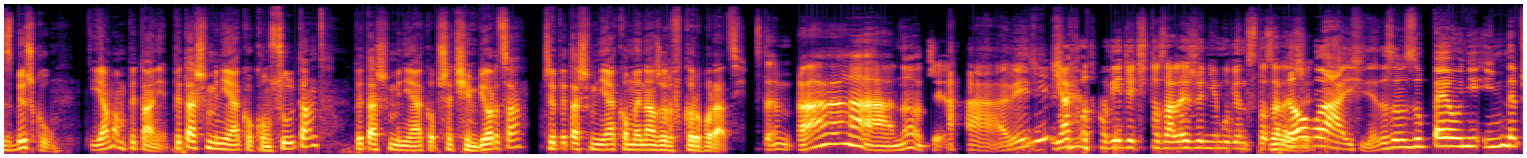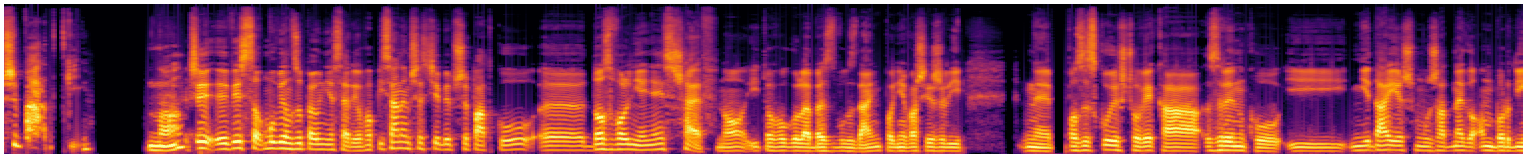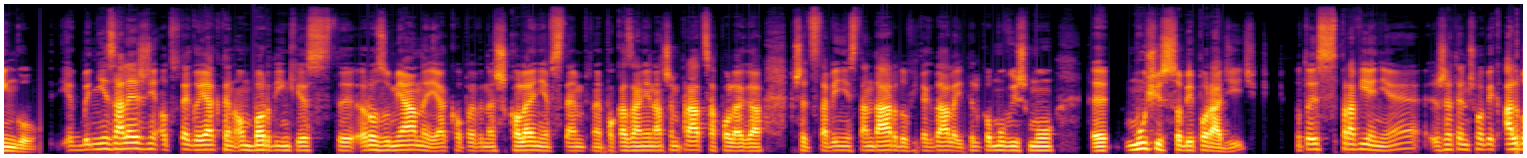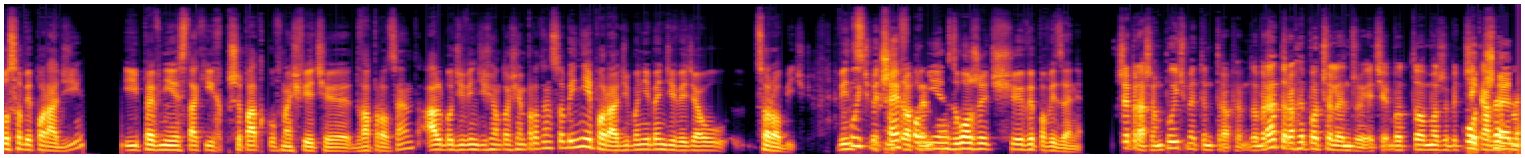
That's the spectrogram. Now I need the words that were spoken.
Zbyszku, ja mam pytanie. Pytasz mnie jako konsultant, pytasz mnie jako przedsiębiorca, czy pytasz mnie jako menadżer w korporacji? Jestem... A, no, czy... A, widzisz? jak odpowiedzieć to zależy, nie mówiąc to zależy. No właśnie, to są zupełnie inne przypadki. No, Czy y, wiesz co, mówiąc zupełnie serio, w opisanym przez ciebie przypadku y, do zwolnienia jest szef, no i to w ogóle bez dwóch zdań, ponieważ jeżeli y, pozyskujesz człowieka z rynku i nie dajesz mu żadnego onboardingu, jakby niezależnie od tego, jak ten onboarding jest y, rozumiany jako pewne szkolenie wstępne, pokazanie na czym praca polega, przedstawienie standardów i tak dalej, tylko mówisz mu, y, musisz sobie poradzić, to to jest sprawienie, że ten człowiek albo sobie poradzi, i pewnie jest takich przypadków na świecie 2%, albo 98% sobie nie poradzi, bo nie będzie wiedział, co robić. Więc Pójdźmy szef powinien złożyć wypowiedzenie. przepraszam, pójdźmy tym tropem, dobra? Trochę pochallenge'uję cię, bo to może być ciekawe.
